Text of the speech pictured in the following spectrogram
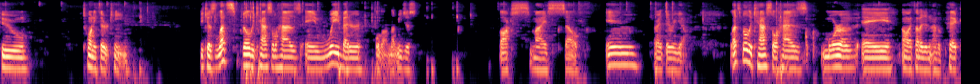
to 2013 because Let's Build a Castle has a way better. Hold on, let me just box myself in. Alright, there we go. Let's Build a Castle has more of a... Oh, I thought I didn't have a pick.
